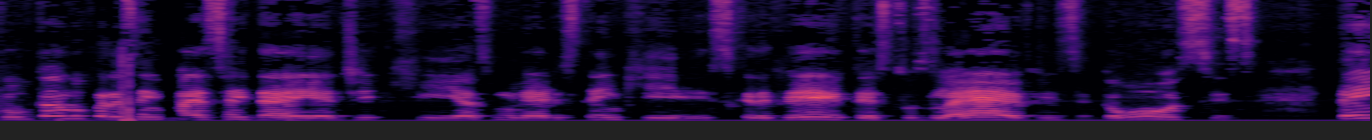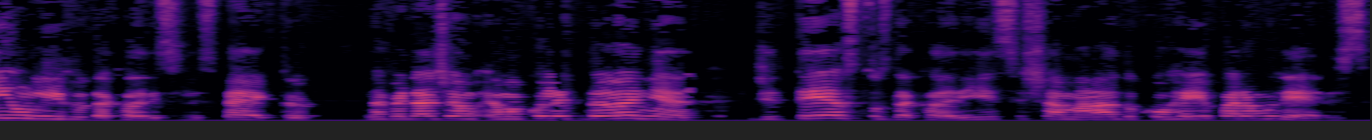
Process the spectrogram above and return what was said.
voltando, por exemplo, a essa ideia de que as mulheres têm que escrever textos leves e doces, tem um livro da Clarice Lispector na verdade, é, é uma coletânea de textos da Clarice chamado Correio para Mulheres.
